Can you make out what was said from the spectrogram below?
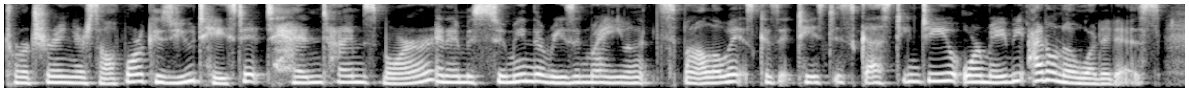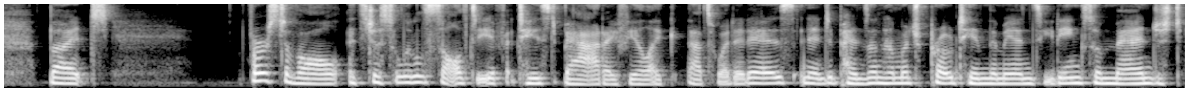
torturing yourself more because you taste it 10 times more. And I'm assuming the reason why you won't swallow it is because it tastes disgusting to you, or maybe I don't know what it is. But First of all, it's just a little salty. If it tastes bad, I feel like that's what it is. And it depends on how much protein the man's eating. So, men, just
